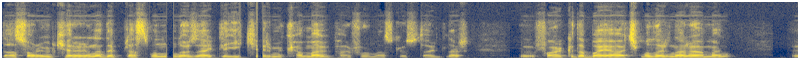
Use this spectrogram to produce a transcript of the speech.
Daha sonra Ülker Arena deplasmanında özellikle ilk yarı mükemmel bir performans gösterdiler. Ee, Farkı da bayağı açmalarına rağmen e,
